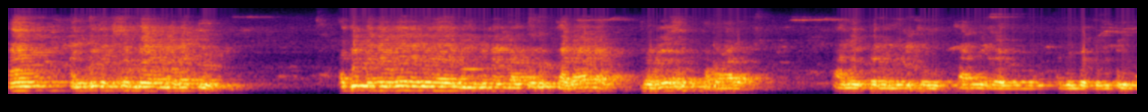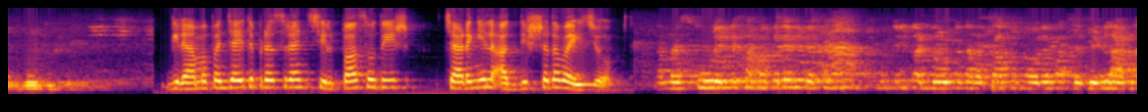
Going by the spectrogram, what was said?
ആ അഞ്ചു ലക്ഷം രൂപ മുടക്കി അതിമനോഹരമായ രീതിയിലുള്ള ഒരു കവാടം പ്രവേശന കവാടം ആണ് ഇപ്പോൾ നിങ്ങൾക്ക് കാണാൻ കഴിയുന്നത് അതിന്റെ വീട്ടിൽ നിർവഹിച്ചിരിക്കുന്നത് ഗ്രാമപഞ്ചായത്ത് പ്രസിഡന്റ് ശില്പ സുധീഷ് ചടങ്ങിൽ അധ്യക്ഷത വഹിച്ചു. നമ്മുടെ സ്കൂളിന്റെ സമഗ്ര വികസനം മുന്നിൽ കണ്ടുകൊണ്ട് നടപ്പാക്കുന്ന ഓരോ പദ്ധതികളാണ്.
